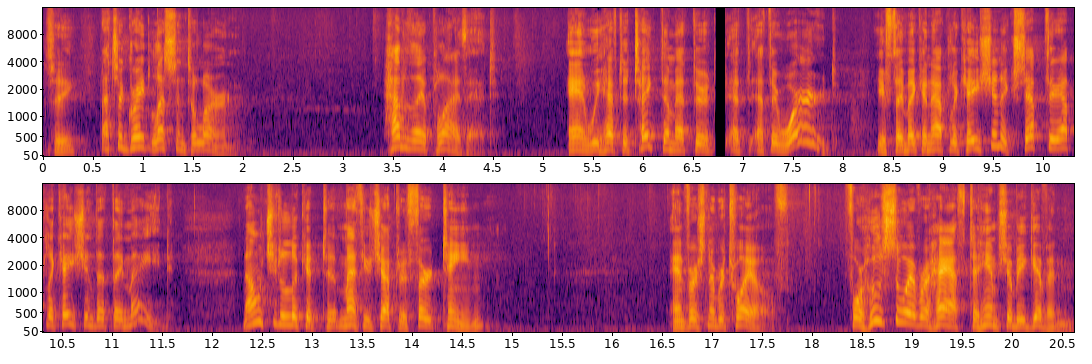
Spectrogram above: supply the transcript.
See, that's a great lesson to learn. How do they apply that? And we have to take them at their, at, at their word. If they make an application, accept the application that they made. Now I want you to look at uh, Matthew chapter 13 and verse number 12. For whosoever hath, to him shall be given,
